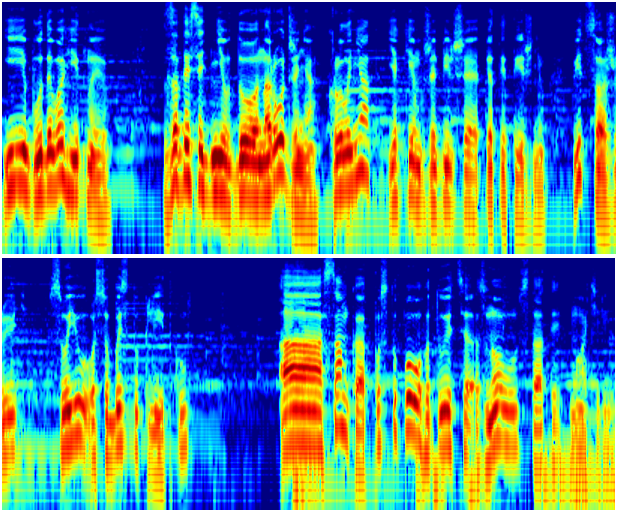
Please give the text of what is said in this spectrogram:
і буде вагітною. За 10 днів до народження кроленят, яким вже більше 5 тижнів, відсаджують в свою особисту клітку, а самка поступово готується знову стати матір'ю.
